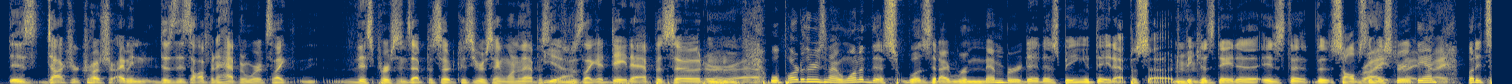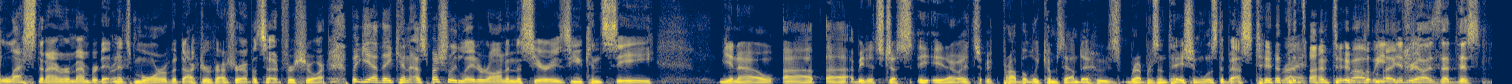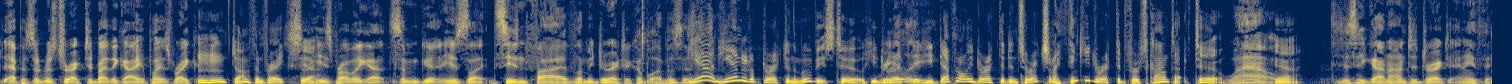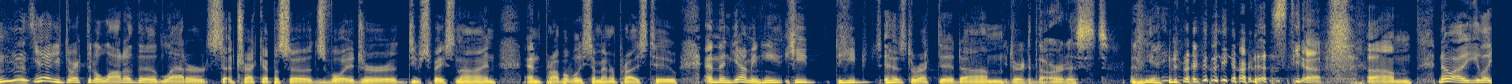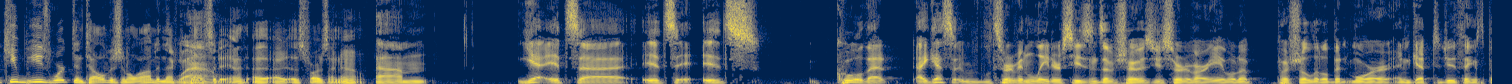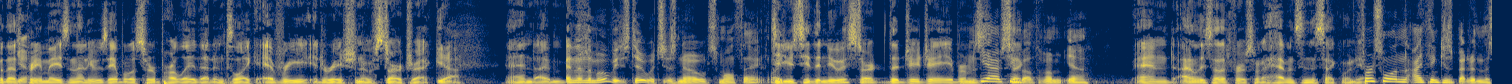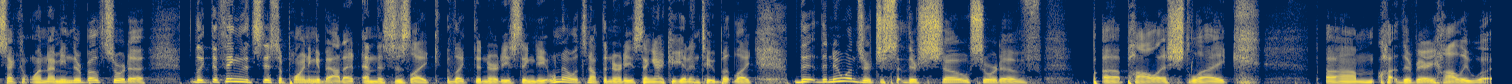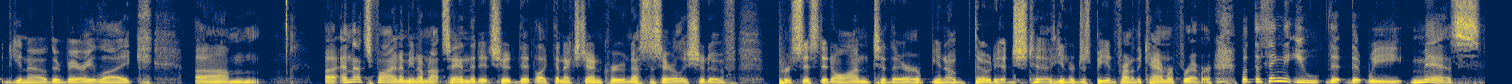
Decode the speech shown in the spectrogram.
is Dr. Crusher? I mean, does this often happen where it's like this person's episode? Because you were saying one of the episodes Yeah. was like a data episode, or uh, Well, part of the reason I wanted this was that I remembered it as being a data episode because data is the, the solves the Mm-hmm. Right, mystery at the end, right. but it's less than I remembered it, and it's more of a Doctor Crusher episode for sure. But yeah, they can, especially later on in the series, you can see. You know, uh, uh, I mean, it's just you know, it's, it probably comes down to whose representation was the best at right. the time too. Well, But, we like, did realize that this episode was directed by the guy who plays Riker. Mhm, Jonathan Frakes. yeah, He's probably got some good. He's like season five. Let me direct a couple episodes. Yeah, and he ended up directing the movies too. He directed. Really? He definitely directed Insurrection. I think he directed First Contact too. Wow. Yeah. Has he gone on to direct anything? Mhm, Yeah, he directed a lot of the latter Trek episodes, Voyager, Deep Space Nine, and probably some Enterprise too. And then yeah, I mean he he he has directed. Um, He directed The Artist. yeah, he directed the artist. Yeah, um, no, I, like he he's worked in television a lot in that capacity, I, I, I- as far as I know. Um, yeah, it's uh, it's it's cool that I guess sort of in later seasons of shows you sort of are able to push a little bit more and get to do things. But that's Yeah. pretty amazing that he was able to sort of parlay that into like every iteration of Star Trek. Yeah. And I'm. And then the movies too, which is no small thing. did you see the newest start, the J.J. Abrams? Yeah, I've seen both of them. Yeah. And I only saw the first one. I haven't seen the second one yet. First one, I think, is better than the second one. I mean, they're both sort of like the thing that's disappointing about it, and this is like like the nerdiest thing to. Well, no, it's not the nerdiest thing I could get into, but like the the new ones are just they're so sort of uh, polished, like um, they're very Hollywood. You know, they're very like. Um, uh, and that's fine. I mean, I'm not saying that it should that like the next gen crew necessarily should have persisted on to their you know dotage to you know just be in front of the camera forever. But the thing that you that that we miss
